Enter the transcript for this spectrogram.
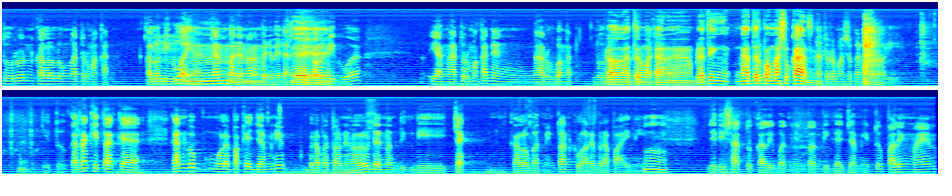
turun kalau lu ngatur makan. Kalau di gua ya, kan Hmm. badan orang beda-beda. Tapi ya, kalau ya. di gua yang ngatur makan yang ngaruh banget nurun. oh ngatur makan eh, berarti ngatur pemasukan Ngatur masukan kalori. Gitu. Karena kita kayak kan gue mulai pakai jam ini berapa tahun yang lalu dan di- dicek kalau badminton keluarnya berapa ini. Mm. Jadi satu kali badminton tiga jam itu paling main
